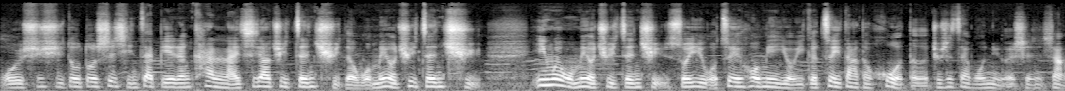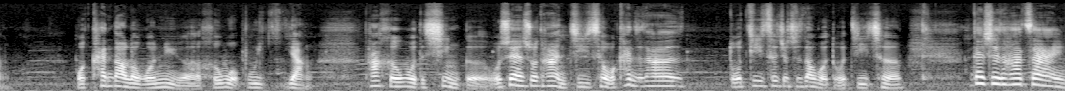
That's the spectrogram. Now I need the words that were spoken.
我许许多多事情在别人看来是要去争取的，我没有去争取，因为我没有去争取，所以我最后面有一个最大的获得，就是在我女儿身上，我看到了我女儿和我不一样，她和我的性格，我虽然说她很机车，我看着她多机车就知道我多机车，但是她在。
